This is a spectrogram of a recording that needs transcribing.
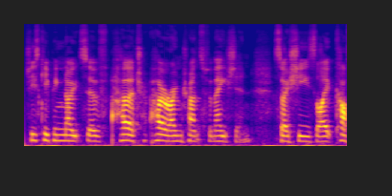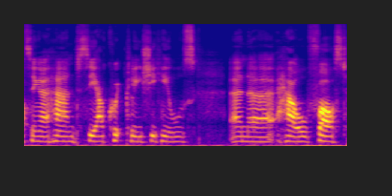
She's keeping notes of her her own transformation. So she's like cutting her hand to see how quickly she heals and uh, how fast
